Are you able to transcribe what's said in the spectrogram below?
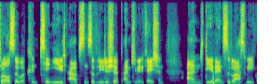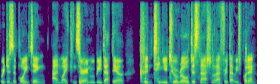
but also a continued absence of leadership and communication. And the events of last week were disappointing. And my concern would be that they'll continue to erode this national effort that we've put in.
